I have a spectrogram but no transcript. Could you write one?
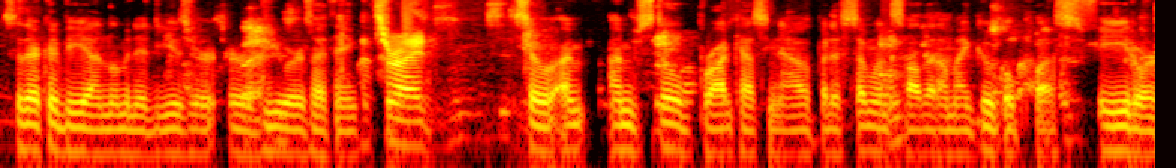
So there could be unlimited user or viewers, I think. That's right. So I'm I'm still broadcasting now, but if someone saw that on my Google Plus feed or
